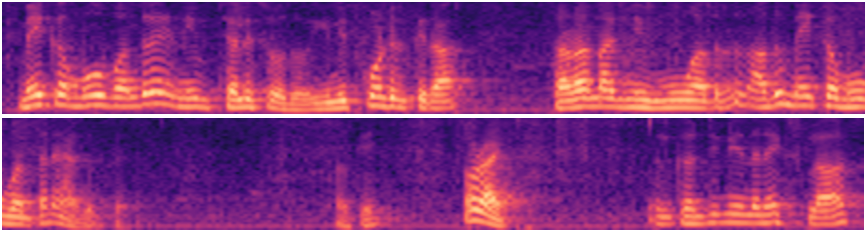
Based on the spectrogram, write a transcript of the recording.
make a move ಅಂದರೆ ನೀವು ಚಲಿಸೋದು. ಈಗ ನಿಂತ್ಕೊಂಡಿರ್ತೀರಾ? ಸಡನ್ನಾಗಿ ನೀವು ಮೂವ್ ಆದ್ರೂ ಅದು ಮೇಕ್ ಅ ಮೂವ್ ಅಂತಲೇ ಆಗುತ್ತೆ. Okay right will continue in the next class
